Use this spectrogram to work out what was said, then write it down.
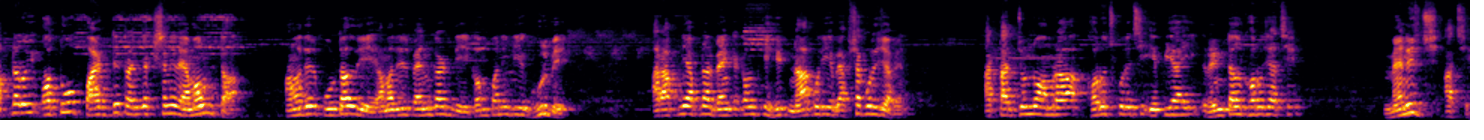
আপনার ওই অত পার ডে ট্রানজ্যাকশানের অ্যামাউন্টটা আমাদের পোর্টাল দিয়ে, আমাদের প্যান কার্ড দিয়ে কোম্পানি দিয়ে ঘুরবে। আর আপনি আপনার ব্যাঙ্ক অ্যাকাউন্টকে হিট না করিয়ে ব্যবসা করে যাবেন। আর তার জন্য আমরা খরচ করেছি এপিআই রেন্টাল খরচ আছে ম্যানেজ আছে।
